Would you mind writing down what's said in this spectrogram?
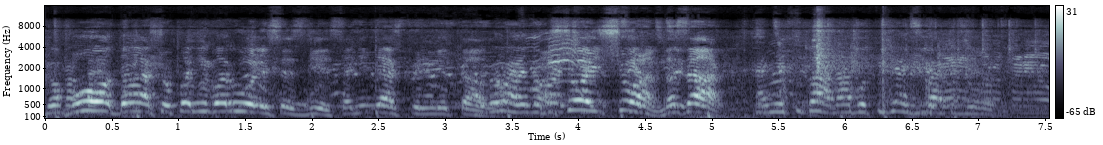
Вот, да, чтобы они боролись здесь, они мяч перелетал. Еще, еще, Назар! А не туди, треба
